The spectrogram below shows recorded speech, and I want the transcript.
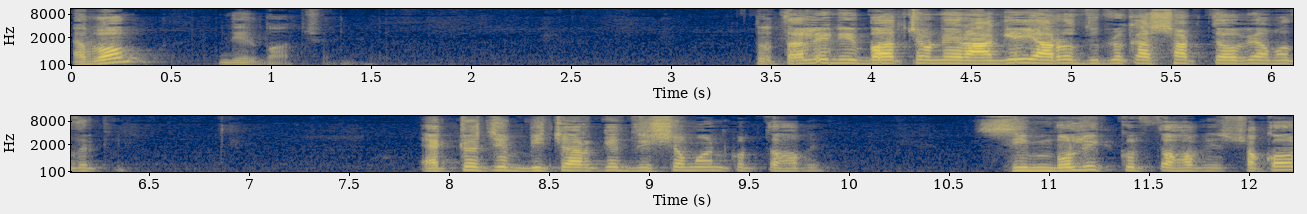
এবং নির্বাচন। তো তাহলে নির্বাচনের আগেই আরও দুটো কাজ সারতে হবে আমাদেরকে। একটা হচ্ছে বিচারকে দৃশ্যমান করতে হবে। সিম্বলিক করতে হবে। সকল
